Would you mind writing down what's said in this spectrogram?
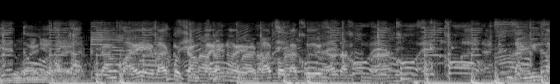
เย็ดโดกลางไฟไอ้บาสกดกลางไฟให้หน่อยบาสโฟกัสปืนดันขึ้นมาเอ็กโคเอ็กโคดันขึ้นไป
